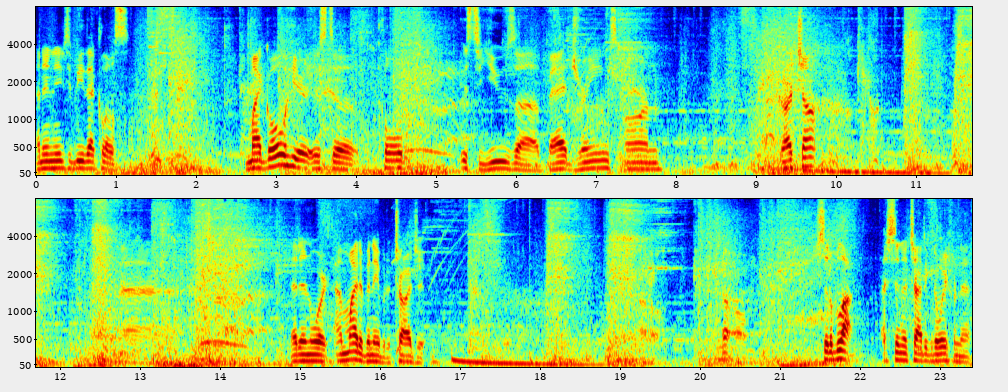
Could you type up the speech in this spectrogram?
I didn't need to be that close. My goal here is to pull, is to use uh, bad dreams on Garchomp. Uh, that didn't work. I might have been able to charge it. Uh-oh. Should have blocked. I shouldn't have tried to get away from that.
